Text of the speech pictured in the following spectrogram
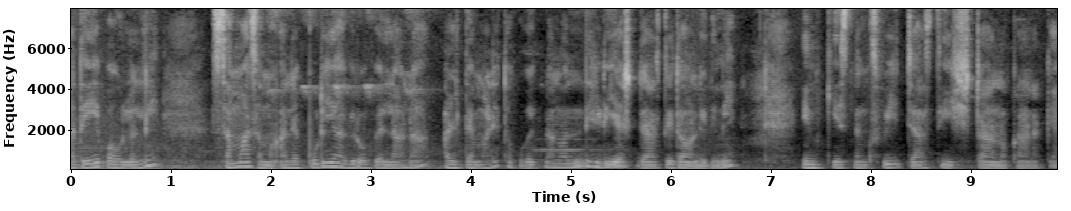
ಅದೇ ಬೌಲಲ್ಲಿ ಸಮ ಸಮ, ಅಂದರೆ ಪುಡಿಯಾಗಿರೋ ಬೆಲ್ಲನ ಅಳತೆ ಮಾಡಿ ತೊಗೋಬೇಕು. ನಾನು ಒಂದು ಹಿಡಿಯಷ್ಟು ಜಾಸ್ತಿ ತೊಗೊಂಡಿದ್ದೀನಿ. ಇನ್ ಕೇಸ್ ನಂಗೆ ಸ್ವೀಟ್ ಜಾಸ್ತಿ ಇಷ್ಟ ಅನ್ನೋ ಕಾರಣಕ್ಕೆ,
